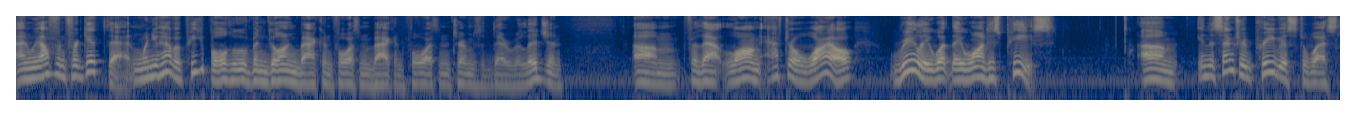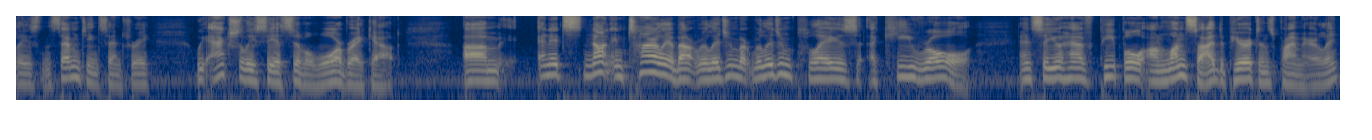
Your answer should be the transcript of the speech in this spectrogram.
And we often forget that. And when you have a people who have been going back and forth and back and forth in terms of their religion um, for that long, after a while, really what they want is peace. Um, in the century previous to Wesley's, in the 17th century, we actually see a civil war break out. Um, and it's not entirely about religion, but religion plays a key role. And so you have people on one side, the Puritans primarily,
